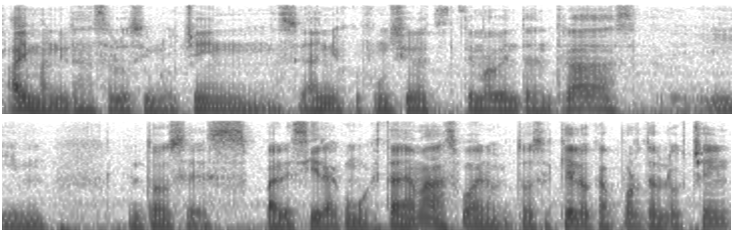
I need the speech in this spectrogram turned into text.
hay maneras de hacerlo sin blockchain. Hace años que funciona este sistema de venta de entradas y entonces pareciera como que está de más. Bueno, entonces, ¿qué es lo que aporta el blockchain?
